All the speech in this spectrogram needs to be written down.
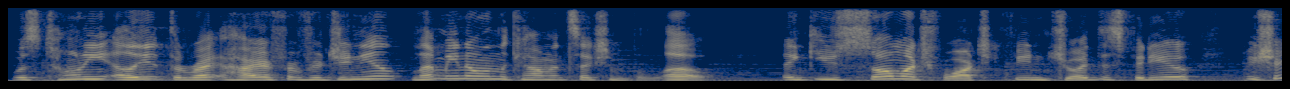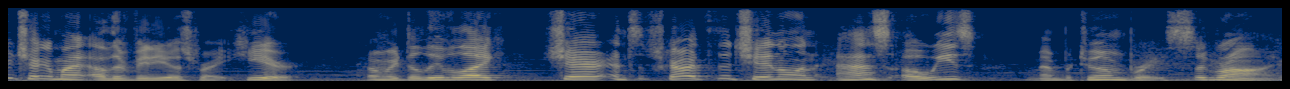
Was Tony Elliott the right hire for Virginia? Let me know in the comment section below. Thank you so much for watching. If you enjoyed this video, make sure to check out my other videos right here. Don't forget to leave a like, share, and subscribe to the channel, and as always, remember to embrace the grind.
